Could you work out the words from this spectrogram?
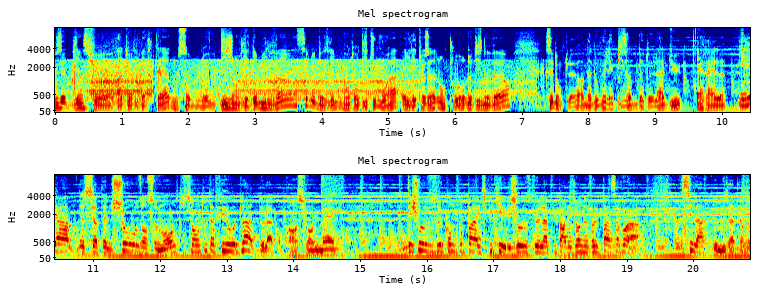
Vous êtes bien sur Radio Libertaire, nous sommes le 10 janvier 2020, c'est le deuxième vendredi du mois et il est aux alentours de 19h. C'est donc l'heure d'un nouvel épisode d'au-delà du RL. Il y a certaines choses en ce monde qui sont tout à fait au-delà de la compréhension humaine. Des choses qu'on ne peut pas expliquer, des choses que la plupart des gens ne veulent pas savoir. C'est là que nous intervenons.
